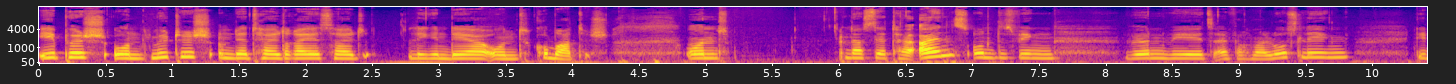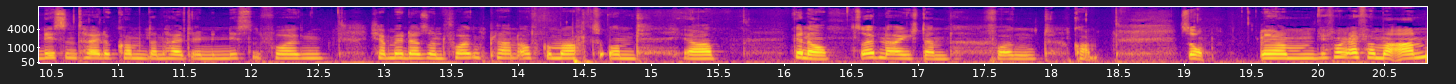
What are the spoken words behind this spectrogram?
episch und mythisch. Und der Teil 3 ist halt legendär und chromatisch. Und das ist der Teil 1 und deswegen würden wir jetzt einfach mal loslegen. Die nächsten Teile kommen dann halt in den nächsten Folgen. Ich habe mir da so einen Folgenplan aufgemacht und ja, genau, sollten eigentlich dann folgend kommen. So, ähm, wir fangen einfach mal an.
